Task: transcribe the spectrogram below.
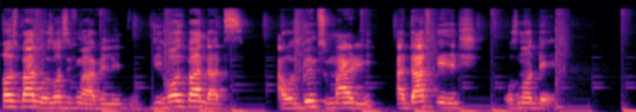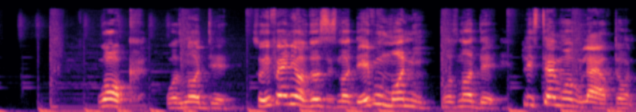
Husband was not even available. The husband that i was going to marry at that age was not there. Work was not there. So if any of those is not there even money was not there. Please tell me what will i have done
